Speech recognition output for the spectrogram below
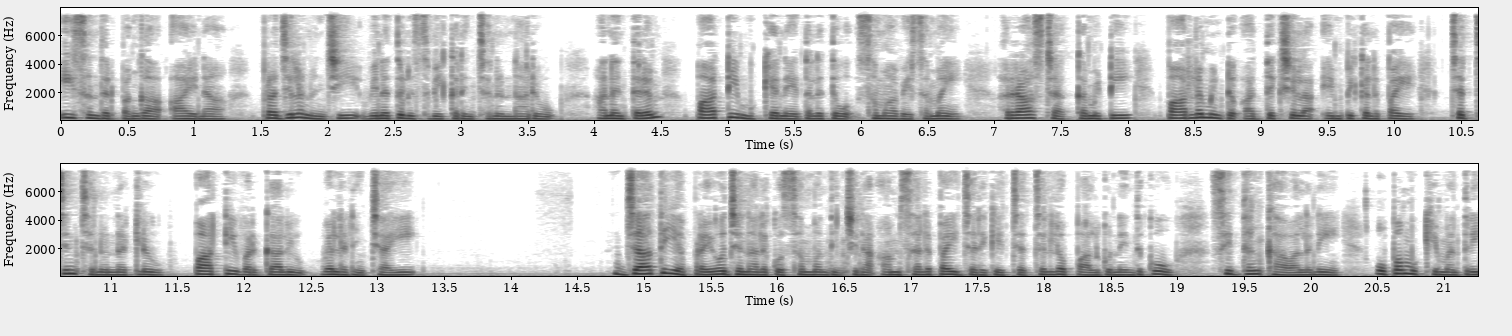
ఈ సందర్భంగా ఆయన ప్రజల నుంచి వినతులు స్వీకరించనున్నారు. అనంతరం పార్టీ ముఖ్య నేతలతో సమావేశమై రాష్ట కమిటీ పార్లమెంటు అధ్యక్షుల ఎంపికలపై చర్చించనున్నట్లు పార్టీ వర్గాలు వెల్లడించాయి. జాతీయ ప్రయోజనాలకు సంబంధించిన అంశాలపై జరిగే చర్చల్లో పాల్గొనేందుకు సిద్దం కావాలని ఉప ముఖ్యమంత్రి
